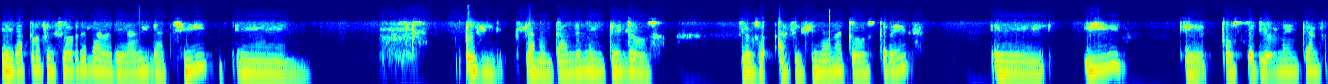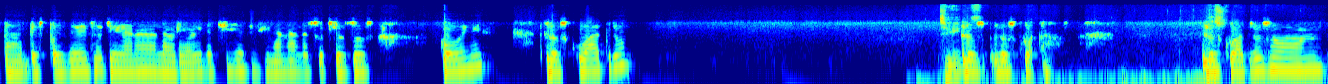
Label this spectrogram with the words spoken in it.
Era profesor de la vereda Vilaché. Eh, pues lamentablemente los, los asesinan a todos tres. Eh, y eh, posteriormente, después de eso, llegan a la vereda Vilaché y asesinan a los otros dos jóvenes. Los cuatro los, los, los cuatro son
